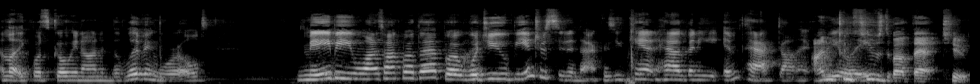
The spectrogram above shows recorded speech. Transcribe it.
and like what's going on in the living world maybe you want to talk about that, but would you be interested in that? Because you can't have any impact on it. I'm really. confused about that too,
